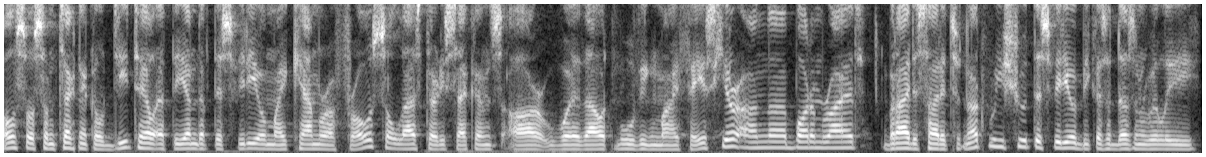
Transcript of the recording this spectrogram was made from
Also some technical detail at the end of this video my camera froze so last 30 seconds are without moving my face here on the bottom right. But I decided to not reshoot this video because it doesn't really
